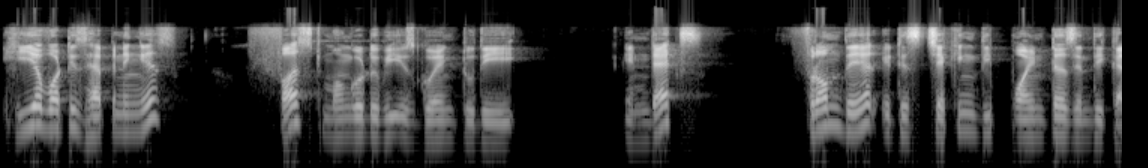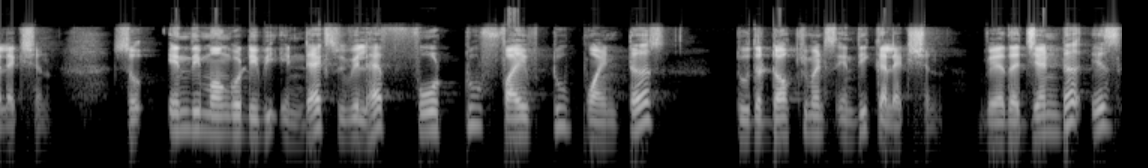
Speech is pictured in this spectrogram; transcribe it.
here what is happening is first MongoDB is going to the index. From there it is checking the pointers in the collection. So in the MongoDB index we will have 4252 pointers to the documents in the collection where the gender is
